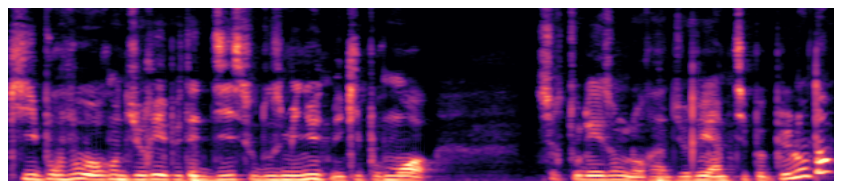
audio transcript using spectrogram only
Qui pour vous auront duré peut-être 10 ou 12 minutes, mais qui pour moi, sur tous les ongles, aura duré un petit peu plus longtemps.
